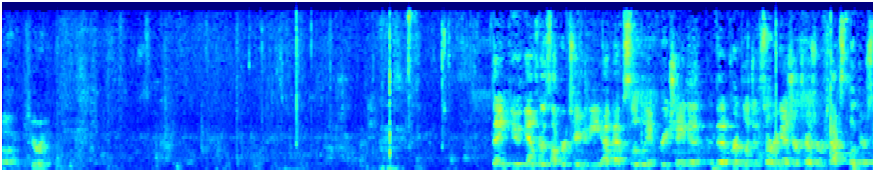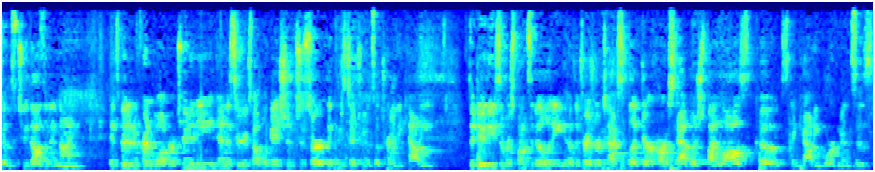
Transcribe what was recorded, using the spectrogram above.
Um, Terry? Thank you again for this opportunity. I've absolutely appreciated the privilege of serving as your treasurer tax collector since 2009. It's been an incredible opportunity and a serious obligation to serve the constituents of Trinity County. The duties and responsibility of the treasurer tax collector are established by laws, codes, and county ordinances.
